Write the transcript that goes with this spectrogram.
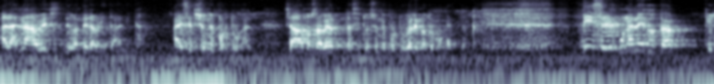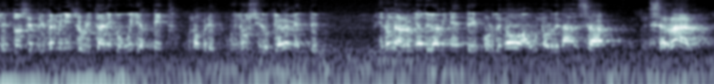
a las naves de bandera británica, a excepción de Portugal. Ya vamos a ver la situación de Portugal en otro momento. Dice una anécdota que el entonces primer ministro británico William Pitt, un hombre muy lúcido claramente, en una reunión de gabinete ordenó a una ordenanza cerrar,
